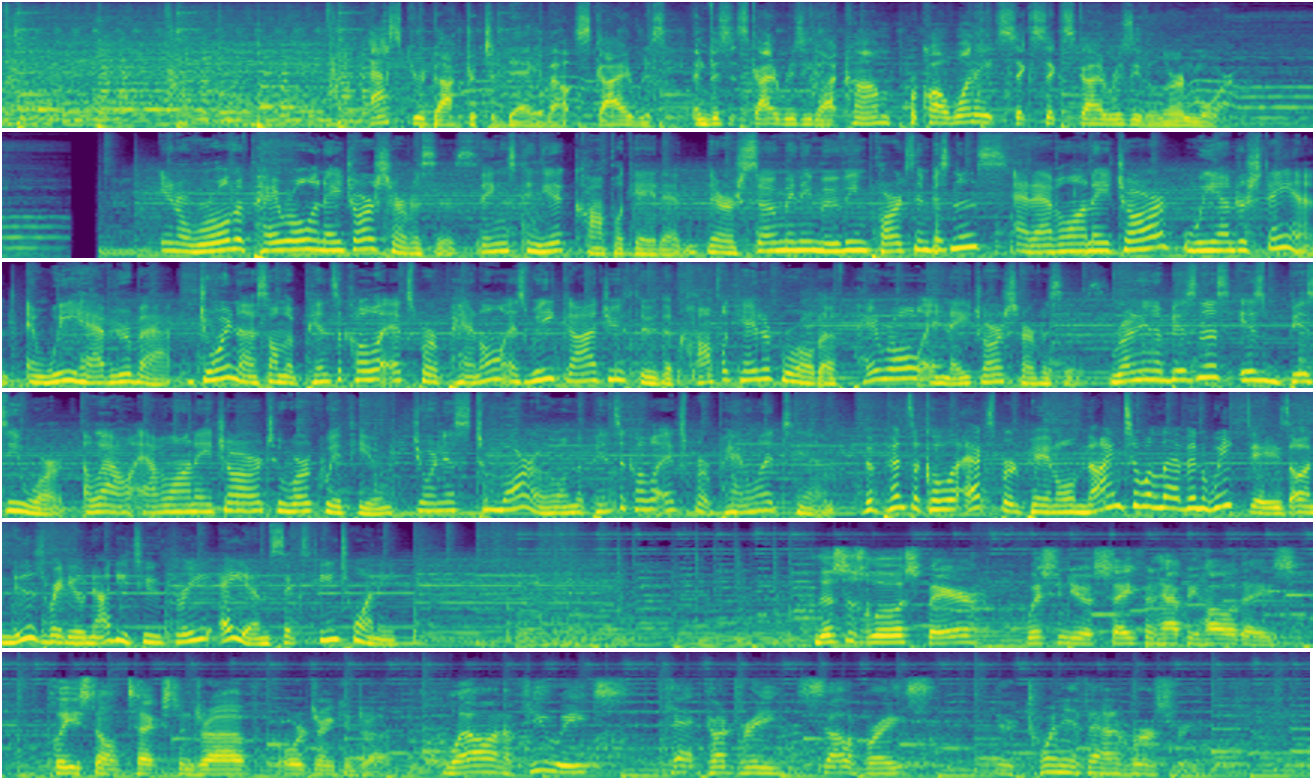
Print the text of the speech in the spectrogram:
Ask your doctor today about Skyrizi and visit skyrizi.com or call 1 866 Skyrizi to learn more. In a world of payroll and HR services, things can get complicated. There are so many moving parts in business. At Avalon HR, we understand and we have your back. Join us on the Pensacola Expert Panel as we guide you through the complicated world of payroll and HR services. Running a business is busy work. Allow Avalon HR to work with you. Join us tomorrow on the Pensacola Expert Panel at 10. The Pensacola Expert Panel, 9 to 11 weekdays on News Radio 923 AM 1620. This is Lewis Bear wishing you a safe and happy holidays. Please don't text and drive or drink and drive. Well, in a few weeks, Cat Country celebrates their 20th anniversary.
